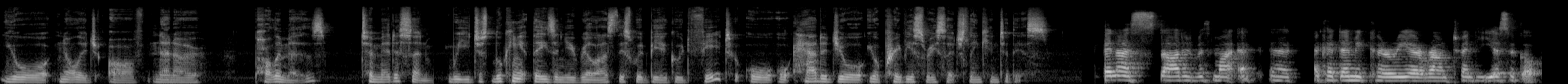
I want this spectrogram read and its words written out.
your knowledge of nanopolymers to medicine? Were you just looking at these and you realized this would be a good fit, or, or how did your, your previous research link into this? When I started with my uh, academic career around 20 years ago,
